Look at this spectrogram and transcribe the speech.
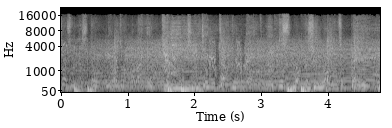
Doesn't don't know the like you cowards dare decorate This world is wrong to be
